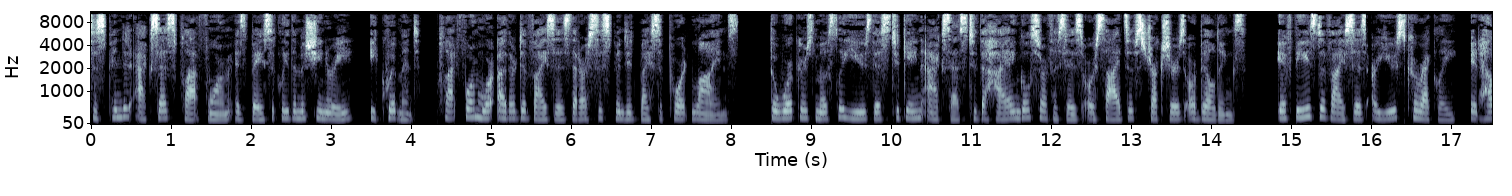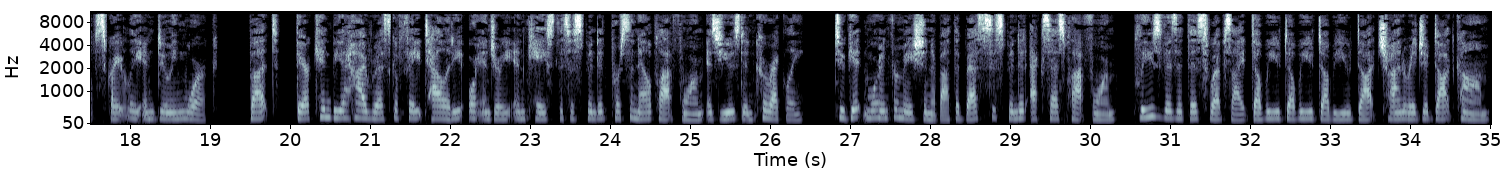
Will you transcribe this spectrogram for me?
Suspended access platform is basically the machinery, equipment, platform or other devices that are suspended by support lines. The workers mostly use this to gain access to the high angle surfaces or sides of structures or buildings. If these devices are used correctly, it helps greatly in doing work. But, there can be a high risk of fatality or injury in case the suspended personnel platform is used incorrectly. To get more information about the best suspended access platform, please visit this website www.chinarigid.com.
